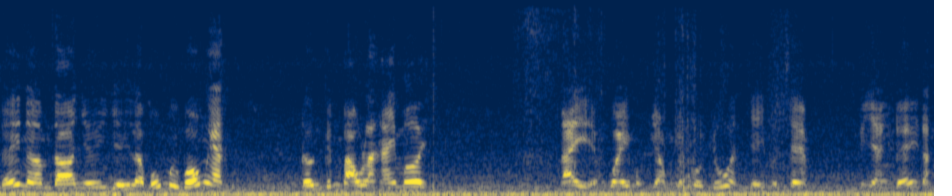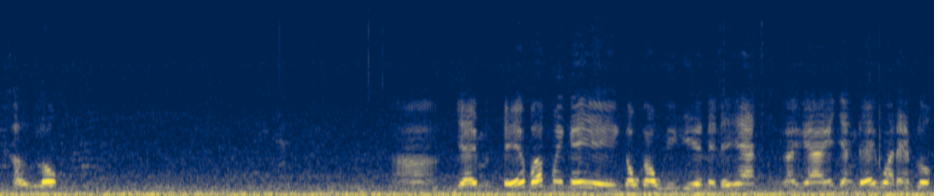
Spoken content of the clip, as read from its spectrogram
đế nôm đo như gì là 44 nha. Đường kính bầu là 20 đây em quay một vòng cho cô chú anh chị mình xem. Cái dàn đế đặc thù luôn đó, về mình tỉa bớt mấy cái gâu gâu kia kia này đi ha. Là ra cái dàn đế quá đẹp luôn.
